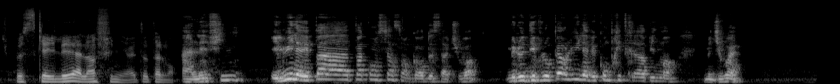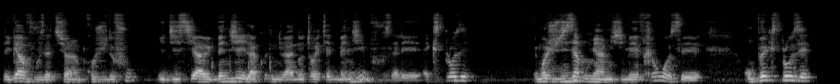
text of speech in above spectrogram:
tu peux scaler à l'infini, totalement. À l'infini. Et lui, il n'avait pas, pas conscience encore de ça, tu vois. Mais le développeur, lui, il avait compris très rapidement. Il me dit, ouais, les gars, vous êtes sur un projet de fou. Il dit, si avec Benji, la, la notoriété de Benji, vous allez exploser. Et moi, je disais à mon meilleur ami, mais frérot, c'est, on peut exploser.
